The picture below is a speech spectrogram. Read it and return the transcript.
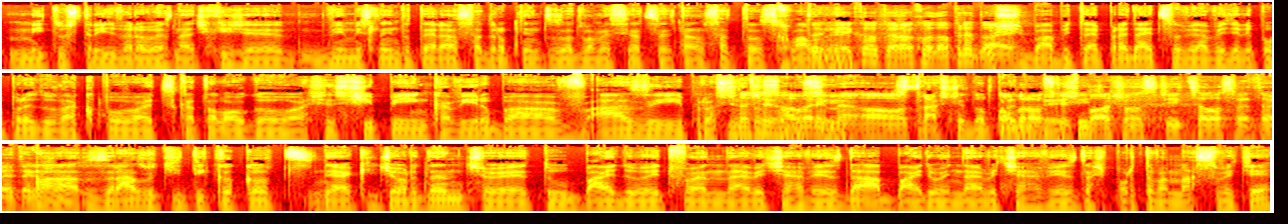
my tu streetwearové značky, že vymyslím to teraz a dropnem to za dva mesiace, tam sa to schváluje. To je niekoľko rokov dopredu. Už aby to aj predajcovia vedeli popredu nakupovať z katalógov a shipping a výroba v Ázii, proste no, to sa musí o strašne dopredu obrovskej riešiť. spoločnosti celosvetovej. Takže... A zrazu ti ty kokot nejaký Jordan, čo je tu by the way tvoja najväčšia hviezda a by the way najväčšia hviezda športová na svete,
